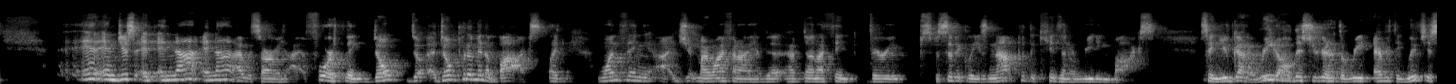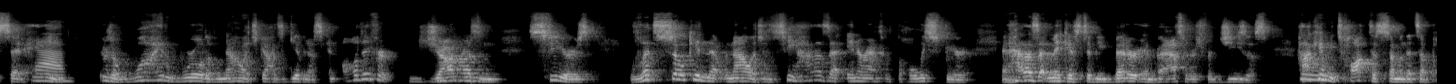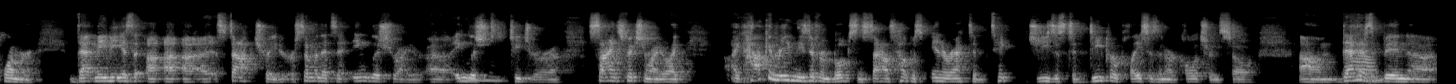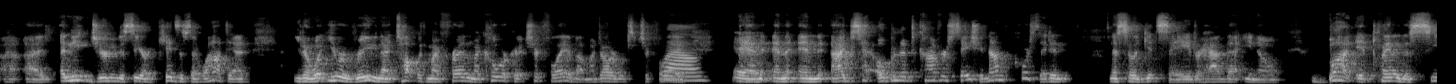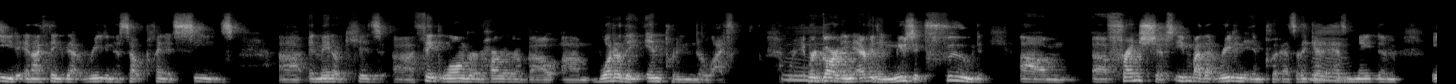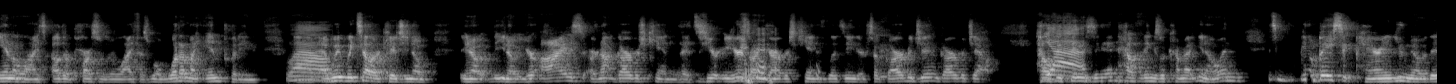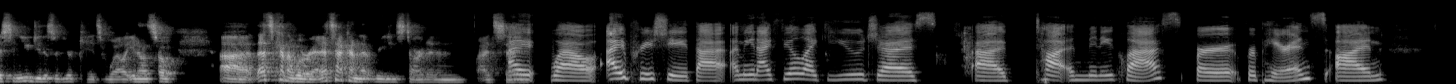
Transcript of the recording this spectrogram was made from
and, and just and, and not and not i was sorry fourth thing don't don't put them in a box. Like one thing I, my wife and i have, uh, have done i think very specifically is not put the kids in a reading box saying you've got to read all this you're going to have to read everything. We've just said hey yeah. there's a wide world of knowledge god's given us in all different genres and spheres. Let's soak in that knowledge and see how does that interact with the holy spirit and how does that make us to be better ambassadors for jesus how can hmm. we talk to someone that's a plumber that maybe is a, a, a stock trader or someone that's an English writer, uh, English mm-hmm. teacher or a science fiction writer? Like, like how can reading these different books and styles help us interact to take Jesus to deeper places in our culture? And so um, that wow. has been a, a, a, neat journey to see our kids and say, "Wow, Dad, you know what you were reading." I talked with my friend, my coworker at Chick Fil A about. My daughter works at Chick Fil A, wow. and and and I just opened a conversation. Now, of course, they didn't necessarily get saved or have that, you know, but it planted a seed. And I think that reading has helped planted seeds uh, and made our kids uh, think longer and harder about um, what are they inputting in their life mm. regarding everything music food um, uh, friendships even by that reading input has i think mm. has made them analyze other parts of their life as well what am i inputting uh, and we, we tell our kids you know you know you know your eyes are not garbage can lids your ears aren't garbage can lids either so garbage in garbage out healthy yeah. things in, healthy things will come out, you know, and it's, you know, basic parenting, you know this, and you do this with your kids well, you know, so uh, that's kind of where we're at. That's how kind of that reading started. And I'd say, I, wow, I appreciate that. I mean, I feel like you just, uh, taught a mini class for, for parents on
